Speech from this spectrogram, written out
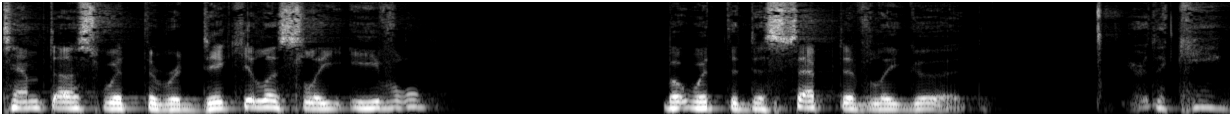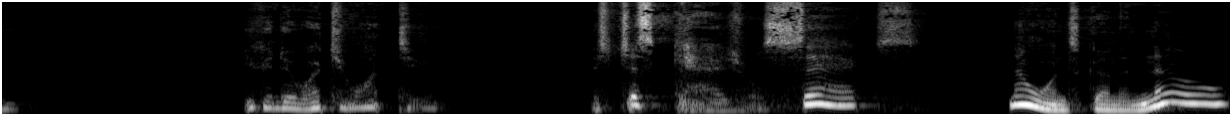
tempt us with the ridiculously evil, but with the deceptively good. You're the king. You can do what you want to. It's just casual sex. No one's going to know.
